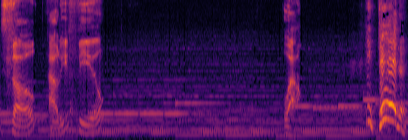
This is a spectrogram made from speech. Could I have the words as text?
So, how do you feel? Wow. He did!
